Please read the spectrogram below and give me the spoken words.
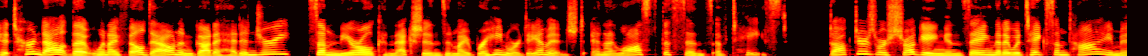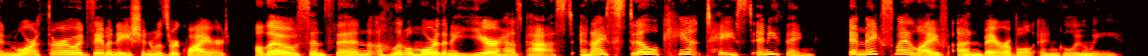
It turned out that when I fell down and got a head injury, some neural connections in my brain were damaged, and I lost the sense of taste. Doctors were shrugging and saying that it would take some time and more thorough examination was required. Although, since then, a little more than a year has passed, and I still can't taste anything. It makes my life unbearable and gloomy.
